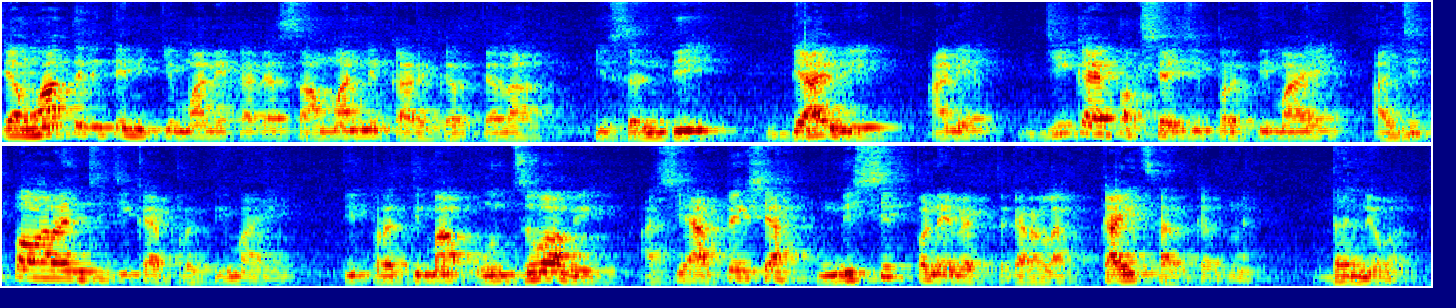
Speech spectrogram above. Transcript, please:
तेव्हा तरी त्यांनी किमान एखाद्या सामान्य कार्यकर्त्याला ही संधी द्यावी. आणि जी काय पक्षाची प्रतिमा आहे अजित पवारांची जी काय प्रतिमा आहे ती प्रतिमा उंचवावी अशी अपेक्षा निश्चितपणे व्यक्त करायला काहीच हरकत नाही. धन्यवाद.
